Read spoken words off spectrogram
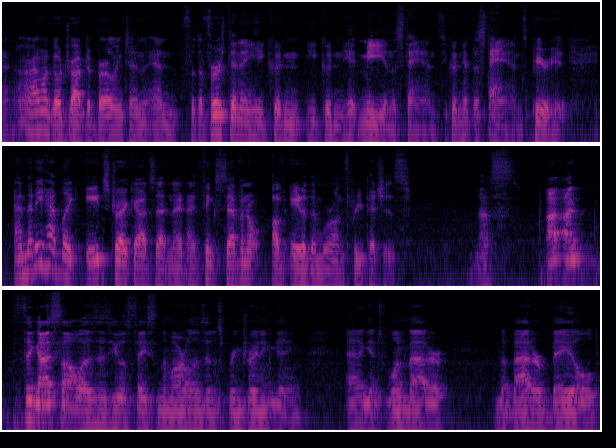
All right, I'm gonna go drive to Burlington. And for the first inning, he couldn't he couldn't hit me in the stands. He couldn't hit the stands. Period. And then he had like eight strikeouts that night. And I think seven of eight of them were on three pitches. That's I, I the thing I saw was is he was facing the Marlins in a spring training game, and against one batter, the batter bailed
